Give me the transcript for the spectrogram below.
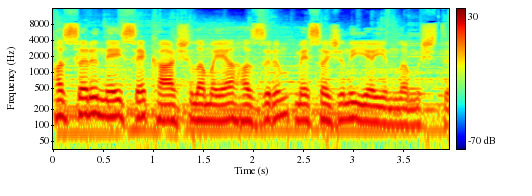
Hasarı neyse karşılamaya hazırım mesajını yayınlamıştı.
